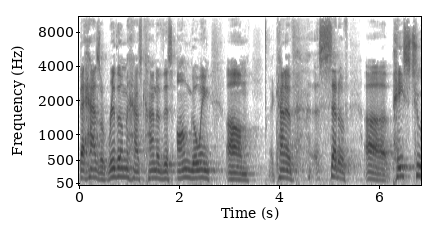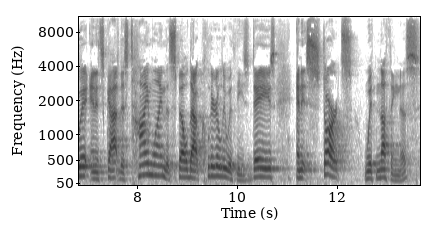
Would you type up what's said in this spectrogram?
that has a rhythm, has kind of this ongoing um, kind of set of uh, pace to it, and it's got this timeline that's spelled out clearly with these days, and it starts with nothingness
